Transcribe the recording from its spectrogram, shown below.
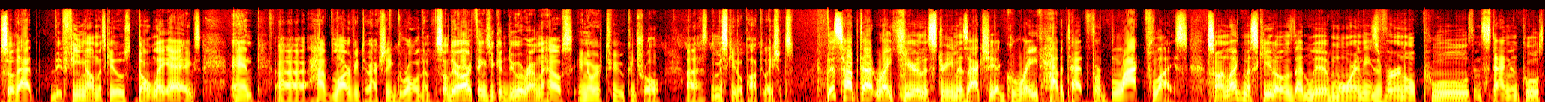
so that the female mosquitoes don't lay eggs and uh, have larvae to actually grow in them. So there are things you can do around the house in order to control uh, mosquito populations. This habitat right here, the stream, is actually a great habitat for black flies. So unlike mosquitoes that live more in these vernal pools and stagnant pools,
